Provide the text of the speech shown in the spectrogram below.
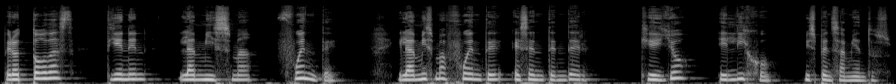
pero todas tienen la misma fuente. Y la misma fuente es entender que yo elijo mis pensamientos.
